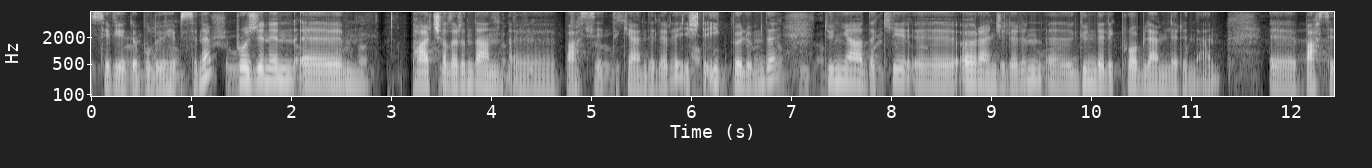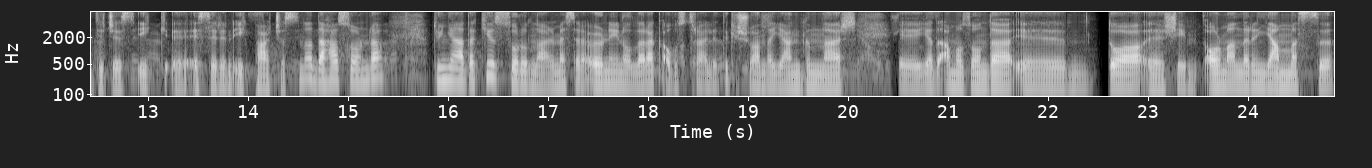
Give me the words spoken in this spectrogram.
seviyede buluyor hepsini. Projenin parçalarından e, bahsetti kendileri. İşte ilk bölümde dünyadaki e, öğrencilerin e, gündelik problemlerinden e, bahsedeceğiz ilk e, eserin ilk parçasına. Daha sonra dünyadaki sorunlar mesela örneğin olarak Avustralya'daki şu anda yangınlar e, ya da Amazon'da e, doğa e, şey ormanların yanması.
